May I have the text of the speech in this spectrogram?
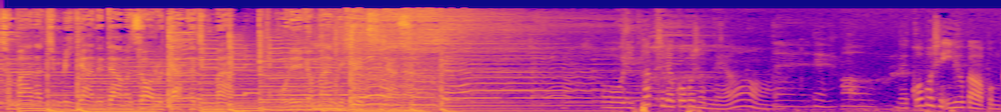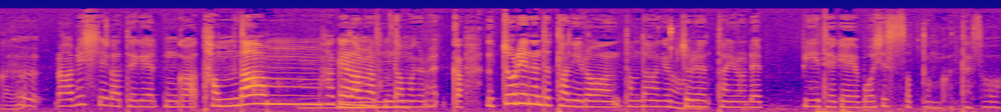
참 많았지 미안해 다만 서로 같아지만 우리가 만든 끝이잖아 어, 이 파트를 꼽으셨네요. 네. 네. 네, 꼽으신 이유가 뭔가요? 그 라비 씨가 되게 뭔가 담담하게라면 음. 담담하게 그러니까 읊조리는 듯한 이런 담담하게 어. 읊조리는 듯한 이런 랩이 되게 멋있었던 것 같아서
